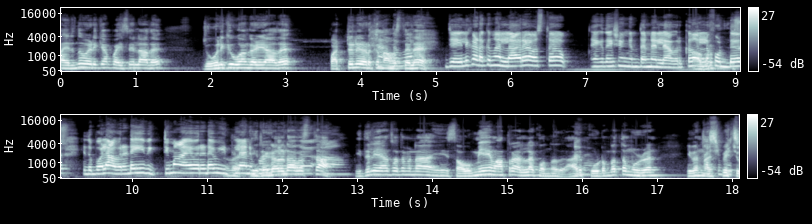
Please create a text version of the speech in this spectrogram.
മരുന്ന് മേടിക്കാൻ പൈസ ഇല്ലാതെ ജോലിക്ക് പോകാൻ കഴിയാതെ പട്ടിണി കിടക്കുന്ന അവസ്ഥയിലെ. ജയിലിൽ കിടക്കുന്ന എല്ലാവരുടെ അവസ്ഥ ഏകദേശം ഇങ്ങനെ തന്നെ അല്ലേ അവർക്ക് നല്ല ഫുഡ് ഇതുപോലെ അവരുടെ ഈ വിക്ടിം ആയവരുടെ വീട്ടിൽ അതെ, അവസ്ഥ. ഇതിൽ ഞാൻ സത്യം പറഞ്ഞാൽ ഈ സൗമ്യയെ മാത്രമല്ല കൊന്നത്. ആ ഒരു കുടുംബത്തെ മുഴുവൻ ഇവൻ നശിപ്പിച്ചു.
